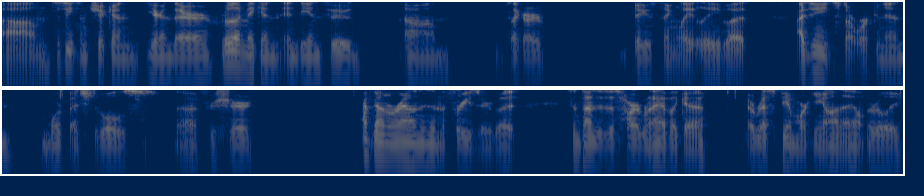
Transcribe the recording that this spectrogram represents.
Um, just eat some chicken here and there. Really like making Indian food. Um, it's like our biggest thing lately, but I do need to start working in more vegetables uh, for sure. I've them around and in the freezer, but sometimes it's just hard when I have like a, a recipe I'm working on. I don't really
